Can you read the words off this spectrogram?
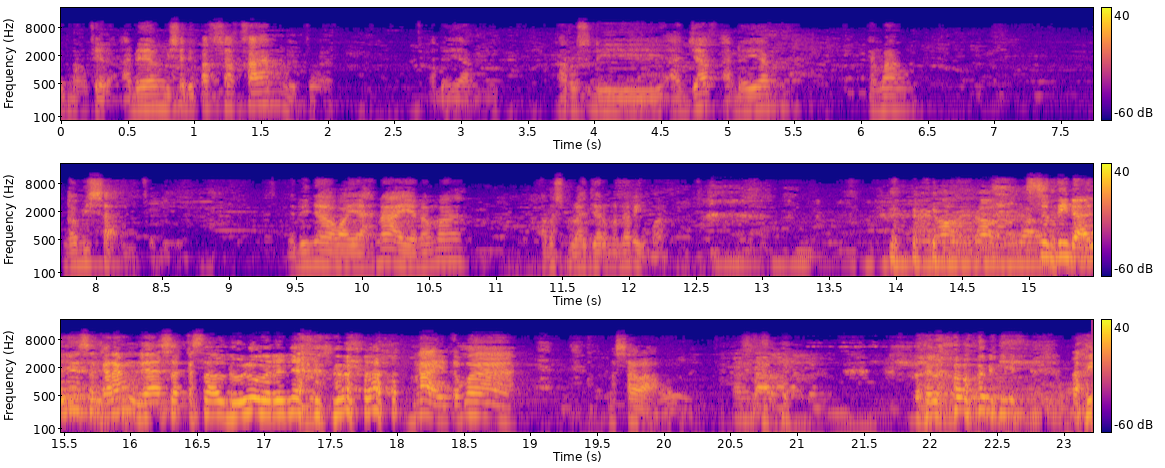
memang tidak ada yang bisa dipaksakan gitu. Ada yang harus diajak ada yang emang nggak bisa gitu. Jadinya wayahna ya nama harus belajar menerima. Setidaknya sekarang nggak sekesal dulu menurutnya. nah itu mah masa lalu. Tapi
